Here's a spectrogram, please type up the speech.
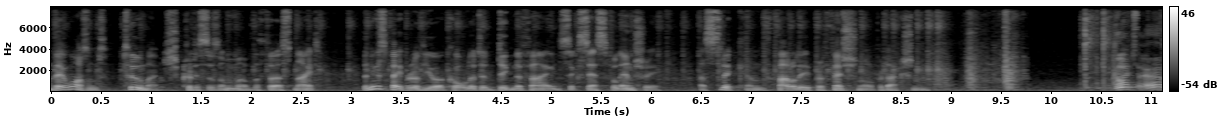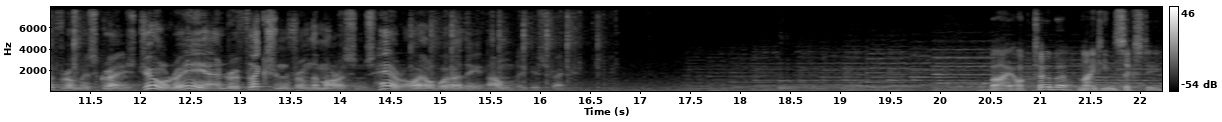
There wasn't too much criticism of the first night. The newspaper reviewer called it a dignified, successful entry, a slick and thoroughly professional production. Glitter from Miss Grey's jewellery and reflection from the Morrison's hair oil were the only distraction. By October 1960,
